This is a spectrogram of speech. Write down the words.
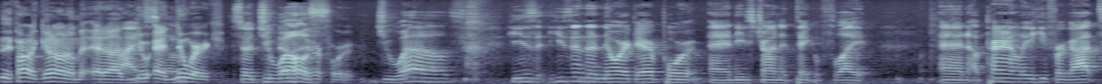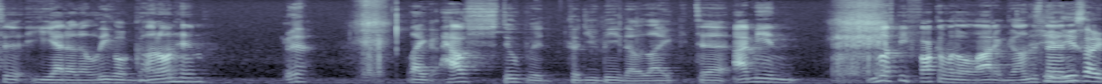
they found a gun on him at uh, Alright, New, so- at Newark So the Juelz airport. Juelz he's he's in the Newark airport and he's trying to take a flight. And apparently he forgot to he had an illegal gun on him. Yeah, Like how stupid could you be though? Like to I mean you must be fucking with a lot of guns he then needs like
